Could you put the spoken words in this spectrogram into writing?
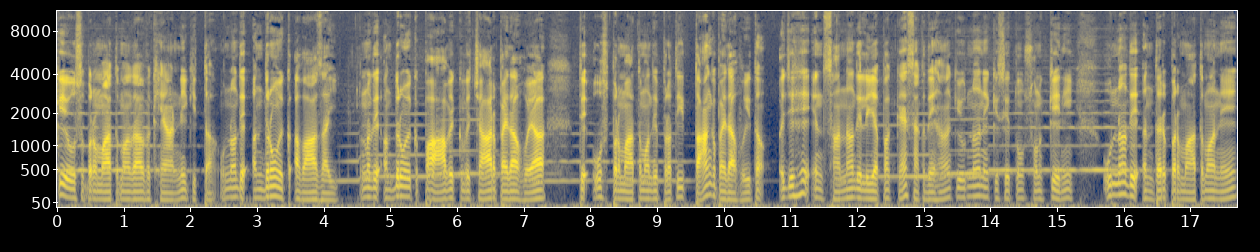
ਕੇ ਉਸ ਪਰਮਾਤਮਾ ਦਾ ਵਿਖਿਆਨ ਨਹੀਂ ਕੀਤਾ। ਉਹਨਾਂ ਦੇ ਅੰਦਰੋਂ ਇੱਕ ਆਵਾਜ਼ ਆਈ। ਉਹਨਾਂ ਦੇ ਅੰਦਰੋਂ ਇੱਕ ਭਾਵ, ਇੱਕ ਵਿਚਾਰ ਪੈਦਾ ਹੋਇਆ ਤੇ ਉਸ ਪਰਮਾਤਮਾ ਦੇ ਪ੍ਰਤੀ ਤਾਂਗ ਪੈਦਾ ਹੋਈ ਤਾਂ ਅਜਿਹੇ ਇਨਸਾਨਾਂ ਦੇ ਲਈ ਆਪਾਂ ਕਹਿ ਸਕਦੇ ਹਾਂ ਕਿ ਉਹਨਾਂ ਨੇ ਕਿਸੇ ਤੋਂ ਸੁਣ ਕੇ ਨਹੀਂ, ਉਹਨਾਂ ਦੇ ਅੰਦਰ ਪਰਮਾਤਮਾ ਨੇ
